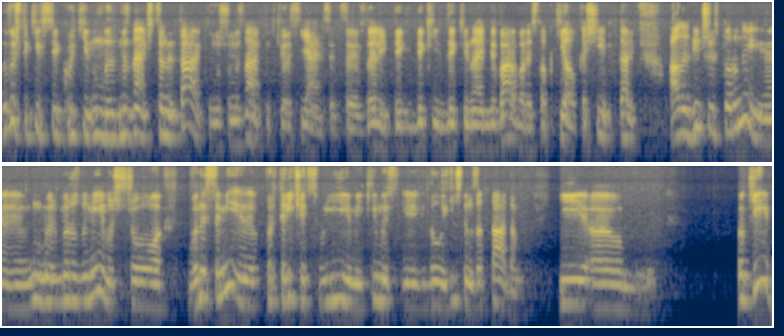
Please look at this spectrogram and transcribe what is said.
Ну ви ж такі всі круті. Ну ми, ми знаємо, що це не так, тому що ми знаємо, хто такі росіянці. Це взагалі дикі, дикі, дикі навіть не варвари, слабкі, алкаші і так далі. Але з іншої сторони, е, ну ми, ми розуміємо, що вони самі е, протирічать своїм якимось е, ідеологічним засадам. І е, окей,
